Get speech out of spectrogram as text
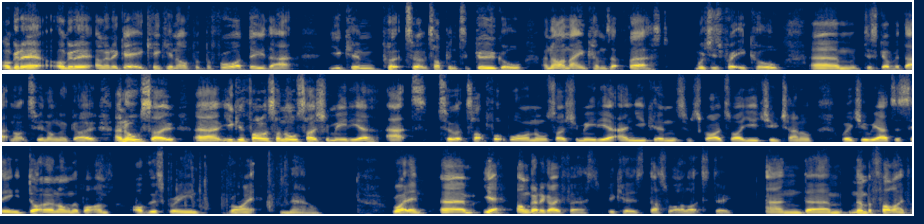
I'm gonna I'm gonna I'm gonna get it kicking off. But before I do that, you can put to up top into Google, and our name comes up first which is pretty cool. Um, discovered that not too long ago. And also, uh, you can follow us on all social media at Two Up Top Football on all social media, and you can subscribe to our YouTube channel, which you'll be able to see dotted along the bottom of the screen right now. Right then, um, yeah, I'm going to go first because that's what I like to do. And um, number five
